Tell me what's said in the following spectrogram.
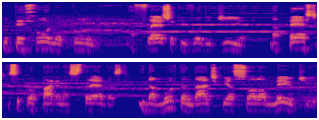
do terror noturno, da flecha que voa de dia, da peste que se propaga nas trevas e da mortandade que assola ao meio-dia.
